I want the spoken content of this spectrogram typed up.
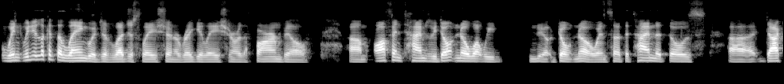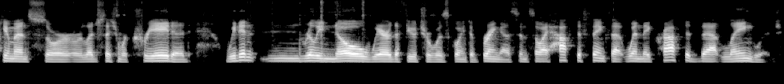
When, when you look at the language of legislation or regulation or the Farm Bill, um, oftentimes we don't know what we don't know. And so at the time that those uh, documents or, or legislation were created, we didn't really know where the future was going to bring us. And so I have to think that when they crafted that language,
